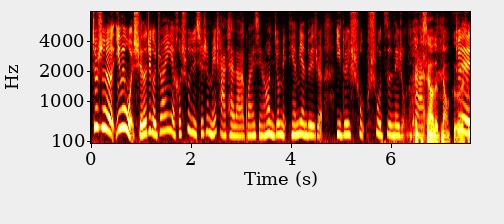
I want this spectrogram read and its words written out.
就是因为我学的这个专业和数据其实没啥太大的关系，然后你就每天面对着一堆数数字那种的话，Excel 的表格，对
